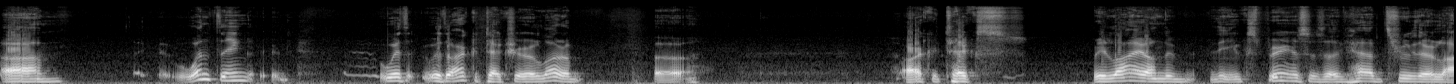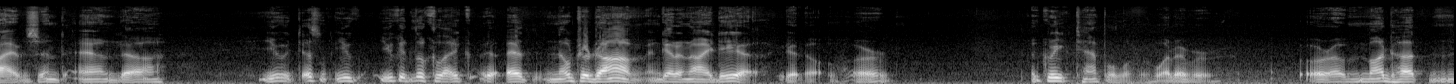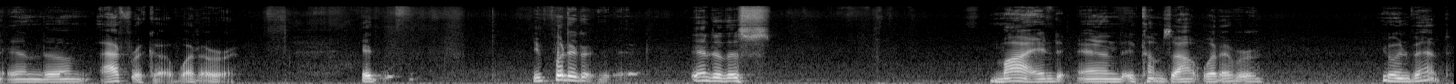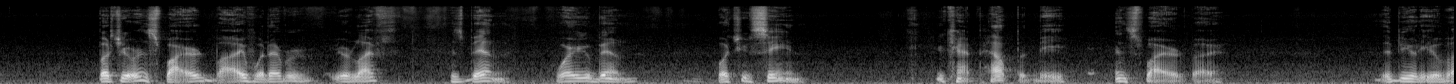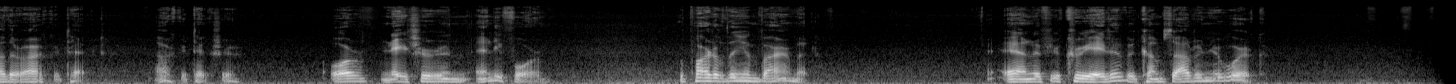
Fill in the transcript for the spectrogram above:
Um, one thing with with architecture, a lot of uh, architects rely on the the experiences they've had through their lives, and and uh, you doesn't you you could look like uh, at Notre Dame and get an idea, you know, or a Greek temple or whatever, or a mud hut in, in um, Africa, whatever. It you put it into this mind and it comes out whatever you invent. But you're inspired by whatever your life has been, where you've been, what you've seen. You can't help but be inspired by the beauty of other architect, architecture, or nature in any form. We're part of the environment. And if you're creative, it comes out in your work.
